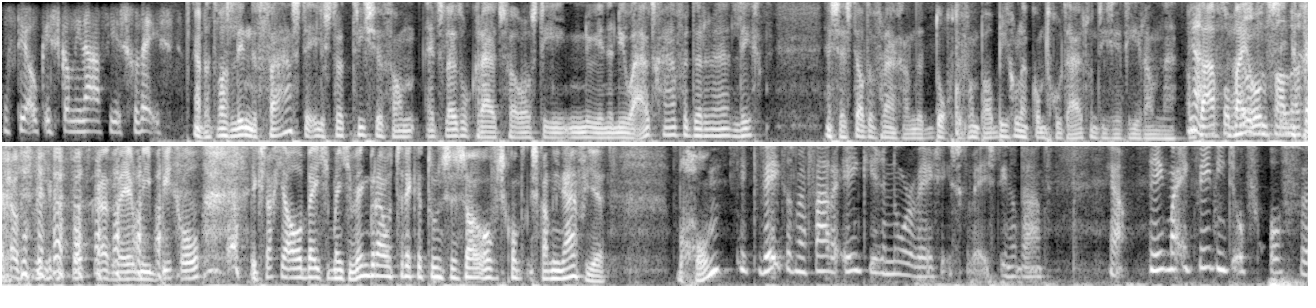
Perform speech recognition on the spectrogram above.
of die ook in Scandinavië is geweest. Nou, dat was Linde Vaas, de illustratrice van Het Sleutelkruid zoals die nu in de nieuwe uitgave er uh, ligt. En zij stelt een vraag aan de dochter van Paul Biegel. En komt goed uit, want die zit hier aan, uh, aan ja, tafel bij ons. Toevallig. podcast, Leonie Biegel. Ik zag je al een beetje met je wenkbrauwen trekken toen ze zo over Scandinavië begon. Ik weet dat mijn vader één keer in Noorwegen is geweest, inderdaad. Ja, nee, maar ik weet niet of, of uh,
